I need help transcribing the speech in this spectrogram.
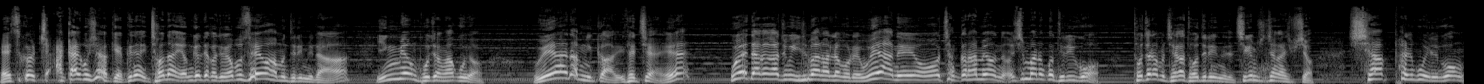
S걸 쫙 깔고 시작할게요. 그냥 전화 연결돼가지고 여보세요 하면 드립니다. 익명 보장하고요. 왜 안 합니까 대체 예? 왜 나가가지고 일만 하려고 그래요? 왜 안 해요? 잠깐 하면 10만 원권 드리고 더 잘하면 제가 더 드리는데 지금 신청하십시오. 샵8910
